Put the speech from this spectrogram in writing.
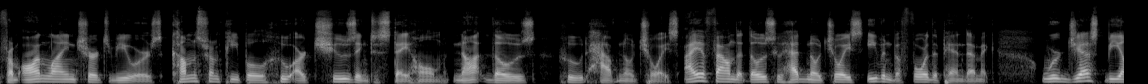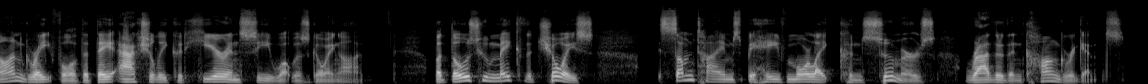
from online church viewers comes from people who are choosing to stay home, not those who have no choice. I have found that those who had no choice even before the pandemic were just beyond grateful that they actually could hear and see what was going on. But those who make the choice sometimes behave more like consumers rather than congregants.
